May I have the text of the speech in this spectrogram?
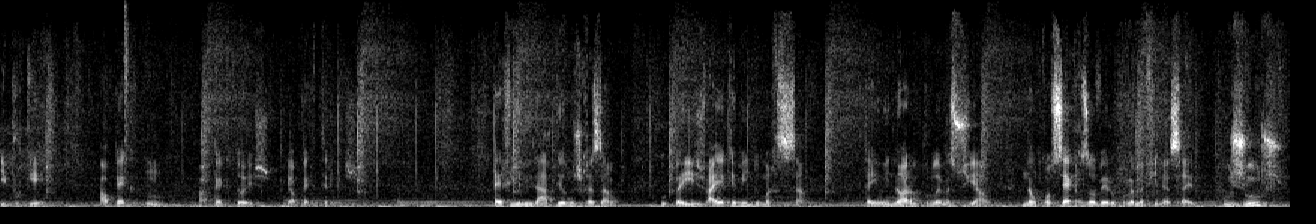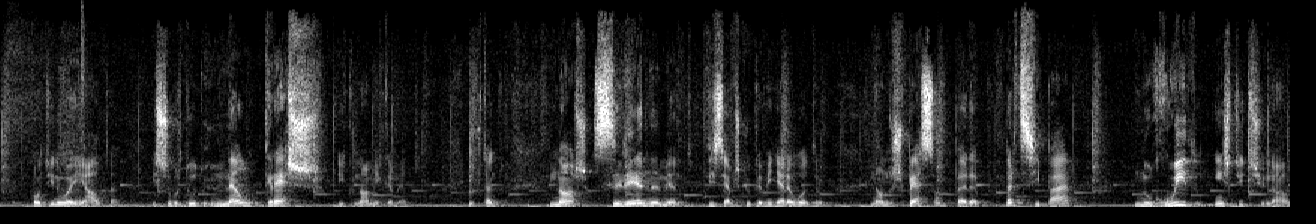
E porquê? Ao PEC 1, ao PEC 2 e ao PEC 3. A realidade deu-nos razão. O país vai a caminho de uma recessão tem um enorme problema social, não consegue resolver o problema financeiro, os juros continuam em alta e, sobretudo, não cresce economicamente. E, portanto, nós serenamente dissemos que o caminho era outro. Não nos peçam para participar no ruído institucional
